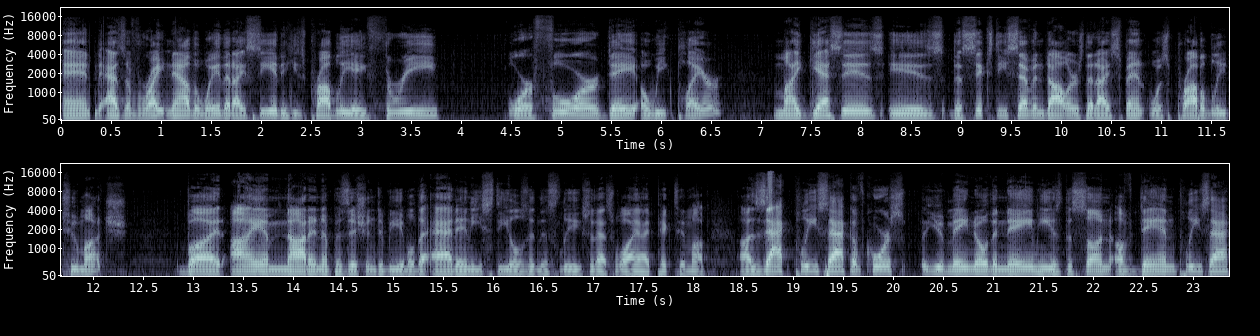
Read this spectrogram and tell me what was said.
And as of right now, the way that I see it, he's probably a three or four day a week player. My guess is is the sixty-seven dollars that I spent was probably too much, but I am not in a position to be able to add any steals in this league, so that's why I picked him up. Uh, Zach Plesac, of course, you may know the name. He is the son of Dan Plesac,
